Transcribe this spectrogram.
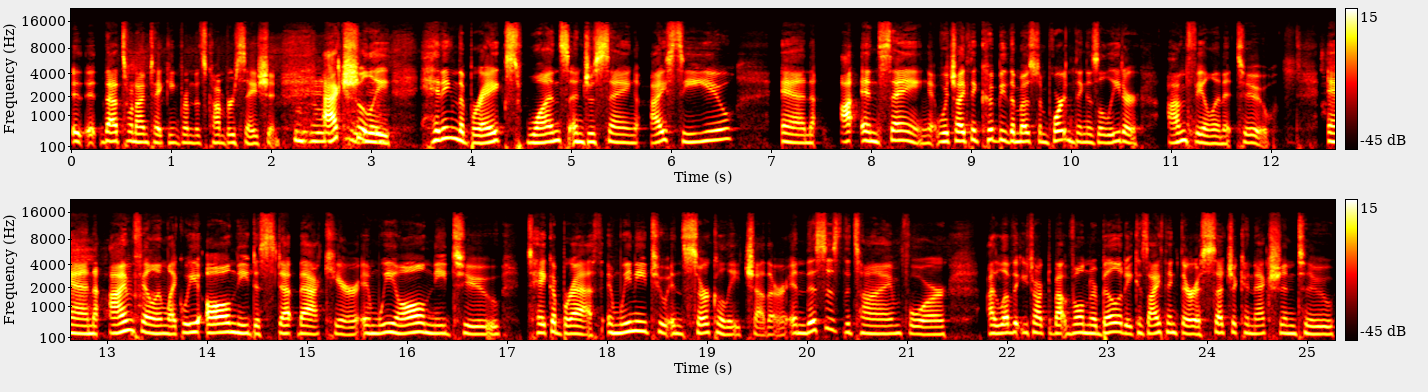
it, it, that's what I'm taking from this conversation. Mm-hmm, Actually, mm-hmm. hitting the brakes once and just saying, "I see you," and and saying, which I think could be the most important thing as a leader, I'm feeling it too. And I'm feeling like we all need to step back here and we all need to take a breath and we need to encircle each other. And this is the time for, I love that you talked about vulnerability because I think there is such a connection to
